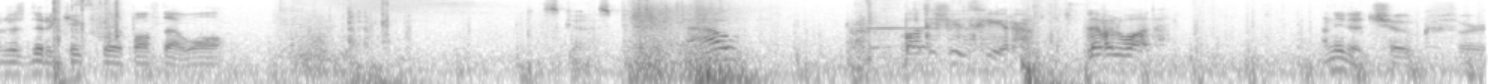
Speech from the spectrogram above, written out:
I just did a kickflip off that wall. This gun is pinned out. Body shields here. Level one. I need a choke for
